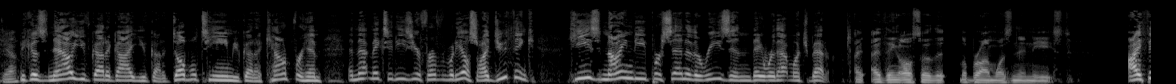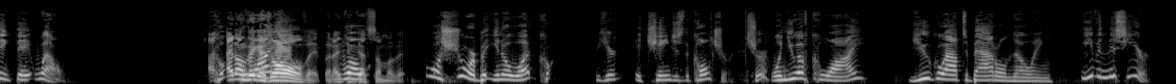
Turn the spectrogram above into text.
Yeah. because now you've got a guy, you've got a double team, you've got to account for him, and that makes it easier for everybody else. So I do think he's 90% of the reason they were that much better. I, I think also that LeBron wasn't in the East. I think they, well, I, I don't think it's all of it, but I think Well- that's some of it. well, sure, but you know what? Here, it changes the culture. Sure. When you have Kawhi, you go out to battle knowing, even this year,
